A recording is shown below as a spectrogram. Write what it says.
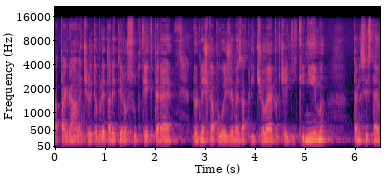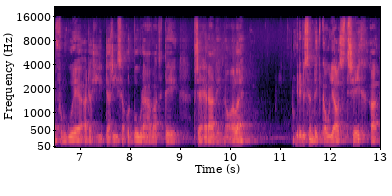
a tak dále. Čili to byly tady ty rozsudky, které do dneška považujeme za klíčové, protože díky nim ten systém funguje a daří, daří se odbourávat ty přehrady. No ale kdyby jsem teďka udělal střih a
